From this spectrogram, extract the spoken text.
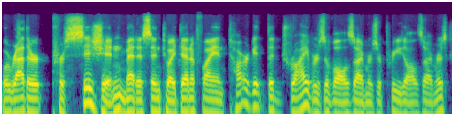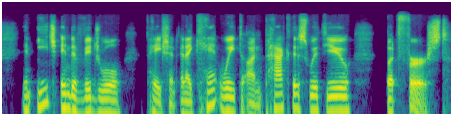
or rather precision medicine to identify and target the drivers of Alzheimer's or pre-Alzheimer's in each individual patient. And I can't wait to unpack this with you. But first,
